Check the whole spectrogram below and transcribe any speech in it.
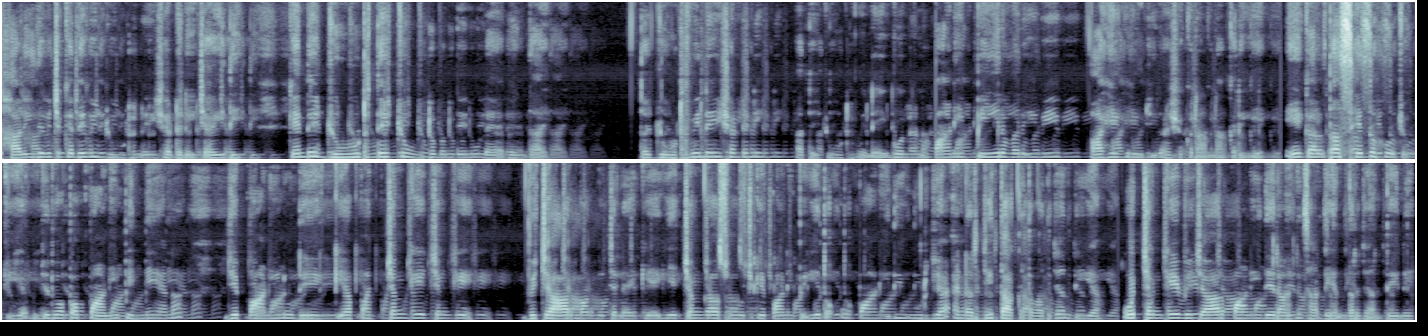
ਥਾਲੀ ਦੇ ਵਿੱਚ ਕਦੇ ਵੀ ਝੂਠ ਨਹੀਂ ਛੱਡਣੀ ਚਾਹੀਦੀ। ਕਹਿੰਦੇ ਝੂਠ ਤੇ ਝੂਠ ਬੰਦੇ ਨੂੰ ਲੈ ਪੈਂਦਾ ਹੈ ਤਾਂ ਝੂਠ ਵੀ ਨਹੀਂ ਛੱਡਣੀ ਅਤੇ ਝੂਠ ਵੀ ਨਹੀਂ ਬੋਲਣਾ। ਪਾਣੀ ਪੀਣ ਵਰੀ ਵੀ ਵਾਹਿਗੁਰੂ ਜੀ ਦਾ ਸ਼ੁਕਰਾਨਾ ਕਰੀਏ। ਇਹ ਗੱਲ ਤਾਂ ਸਿੱਧ ਹੋ ਚੁੱਕੀ ਹੈ ਵੀ ਜਦੋਂ ਆਪਾਂ ਪਾਣੀ ਪੀਂਦੇ ਆ ਨਾ, ਜੇ ਪਾਣੀ ਨੂੰ ਦੇਖ ਕੇ ਆਪਾਂ ਚੰਗੇ ਚੰਗੇ ਵਿਚਾਰ ਮਨ ਵਿੱਚ ਲੈ ਕੇ ਆਈਏ, ਚੰਗਾ ਸੋਚ ਕੇ ਪਾਣੀ ਪੀਏ, ਤਾਂ ਉਹ ਪਾਣੀ ਦੀ ਊਰਜਾ એનર્ਜੀ ਤਾਕਤ ਵੱਧ ਜਾਂਦੀ ਆ। ਉਹ ਚੰਗੇ ਵਿਚਾਰ ਪਾਣੀ ਦੇ ਰਾਹੀਂ ਸਾਡੇ ਅੰਦਰ ਜਾਂਦੇ ਨੇ।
